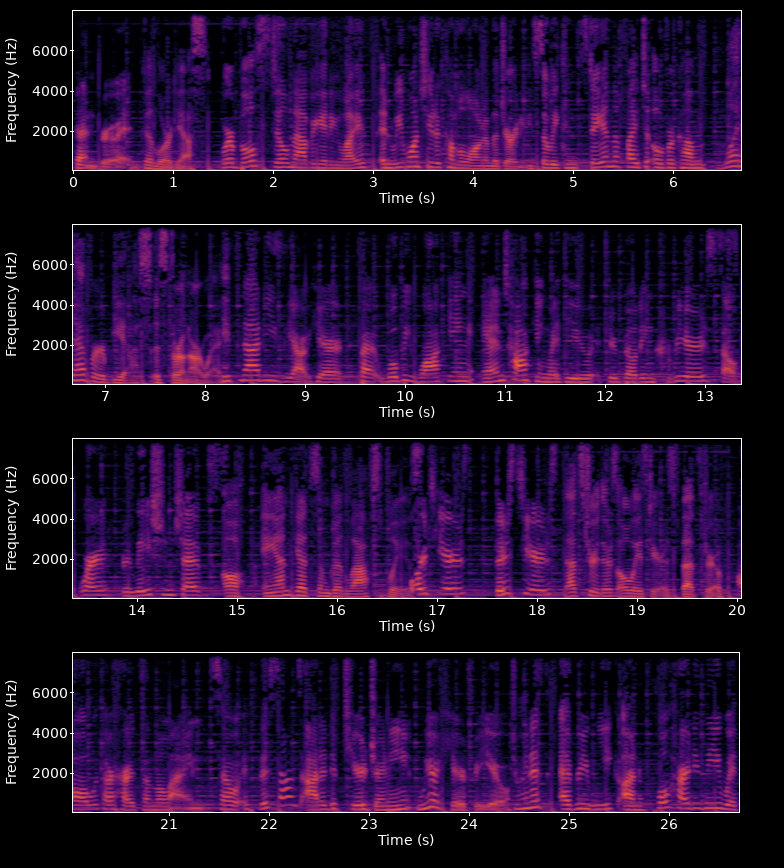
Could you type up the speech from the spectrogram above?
been through it. Good Lord, yes. We're both still navigating life, and we want you to come along on the journey so we can stay in the fight to overcome whatever BS is thrown our way. It's not easy out here, but we'll be walking and talking with you through building careers, self worth, relationships, Oh, and get some good laughs, please. or tears. There's tears. That's true. There's always tears. That's true. all with our hearts on the line. So if this sounds additive to your journey, we are here for you. Join us every week on Wholeheartedly with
